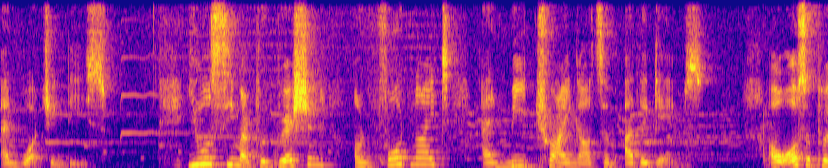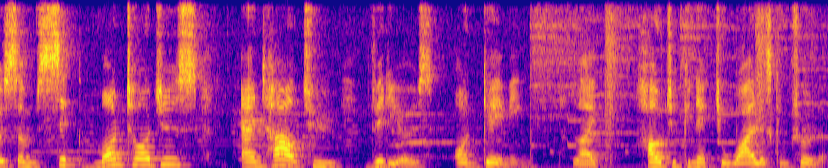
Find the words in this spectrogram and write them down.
and watching these. You will see my progression on Fortnite and me trying out some other games. I'll also post some sick montages and how to videos on gaming, like how to connect your wireless controller.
